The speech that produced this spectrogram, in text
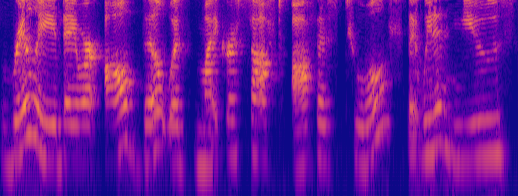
really they were all built with Microsoft Office tools that we didn't use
